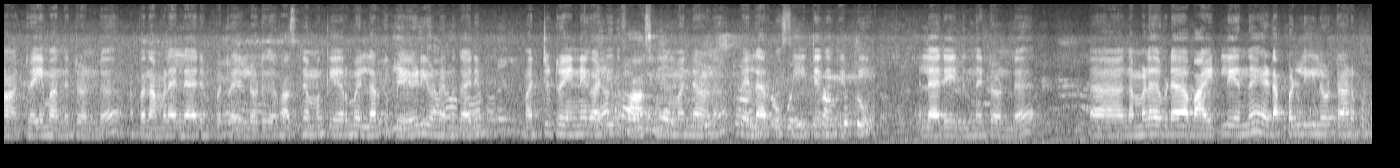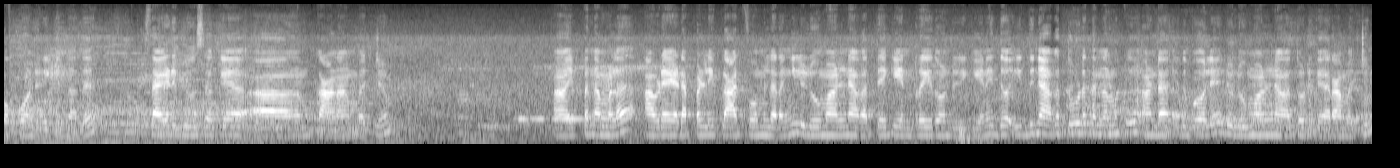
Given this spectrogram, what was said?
ആ ട്രെയിൻ വന്നിട്ടുണ്ട്. അപ്പോൾ നമ്മളെല്ലാവരും ഇപ്പോൾ ട്രെയിനിലോട്ട് ഫസ്റ്റ് നമ്മൾ കയറുമ്പോൾ എല്ലാവർക്കും പേടിയുണ്ടായിരുന്നു. കാര്യം മറ്റു ട്രെയിനിനെ കാട്ടി ഇത് ഫാസ്റ്റ് മൂവ്മെന്റ് ആണ്. അപ്പോൾ എല്ലാവർക്കും സീറ്റൊക്കെ കിട്ടി. എല്ലാവരും ഇരുന്നിട്ടുണ്ട്. നമ്മൾ ഇവിടെ വയറ്റിൽ നിന്ന് എടപ്പള്ളിയിലോട്ടാണ് ഇപ്പോൾ പൊയ്ക്കൊണ്ടിരിക്കുന്നത് സൈഡ് വ്യൂസൊക്കെ നമുക്ക് കാണാൻ പറ്റും. ഇപ്പം നമ്മൾ അവിടെ എടപ്പള്ളി പ്ലാറ്റ്ഫോമിൽ ഇറങ്ങി ലുലു മാളിനകത്തേക്ക് എന്റർ ചെയ്തുകൊണ്ടിരിക്കുകയാണ്. ഇത് ഇതിനകത്തൂടെ തന്നെ നമുക്ക് അണ്ട ഇതുപോലെ ലുലു മാളിനകത്തോട്ട് കയറാൻ പറ്റും.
